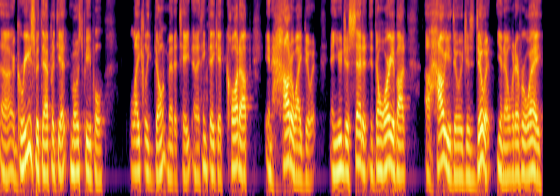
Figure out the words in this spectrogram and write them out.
uh, agrees with that. But yet, most people likely don't meditate, and I think they get caught up in how do I do it? And you just said it. Don't worry about uh, how you do it; just do it. You know, whatever way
